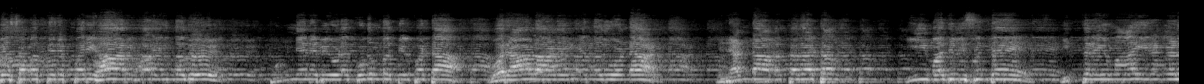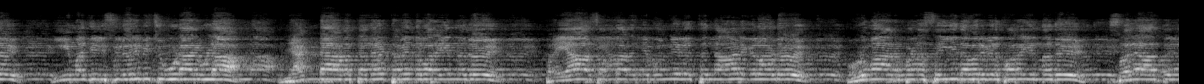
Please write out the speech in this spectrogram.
വിഷമത്തിന് പരിഹാരം പറയുന്നത് പുണ്യനബിയുടെ കുടുംബത്തിൽപ്പെട്ട ഒരാളാണ് എന്നതുകൊണ്ടാണ്. രണ്ടാമത്തെ ഘട്ടം ഈ മജിലിസിന്റെ ഇത്രയും ആയിരങ്ങൾ ഈ മജിലിസിൽ ഒരുമിച്ച് കൂടാനുള്ള രണ്ടാമത്തെ നേട്ടം എന്ന് പറയുന്നത് പ്രയാസം പറഞ്ഞ് മുന്നിലെത്തുന്ന ആളുകളോട് ബഹുമാനപ്പെട്ട സയ്യിദ് അവർ പറയുന്നത് സ്വലാത്തുൽ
